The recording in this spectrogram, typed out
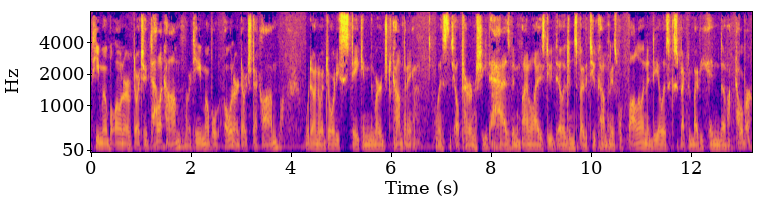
T-Mobile owner of Deutsche Telekom, or T-Mobile owner Deutsche Telekom, would own a majority stake in the merged company. Once the deal term sheet has been finalized, due diligence by the two companies will follow, and a deal is expected by the end of October.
